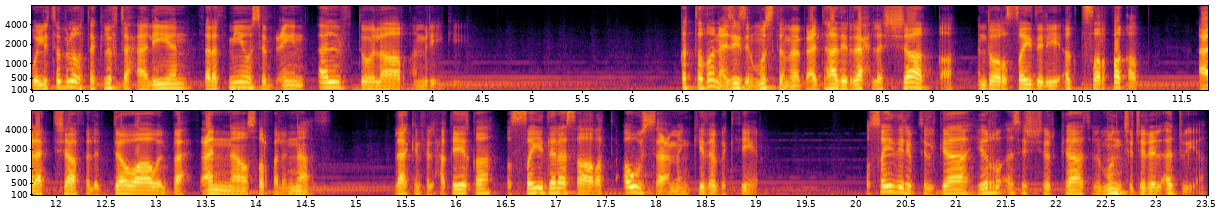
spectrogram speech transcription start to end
واللي تبلغ تكلفته حاليا 370 ألف دولار أمريكي. قد تظن عزيزي المستمع بعد هذه الرحلة الشاقة أن دور الصيدلي اقتصر فقط على اكتشافه للدواء والبحث عنه وصرفه للناس. لكن في الحقيقة الصيدلة صارت أوسع من كذا بكثير. الصيدلي بتلقاه يرأس الشركات المنتجة للأدوية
